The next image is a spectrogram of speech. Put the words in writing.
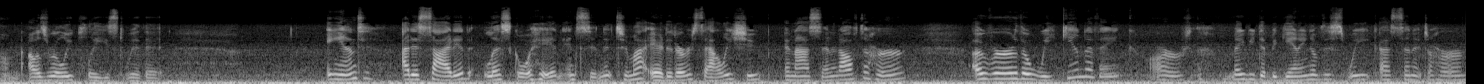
um, I was really pleased with it. And I decided, let's go ahead and send it to my editor, Sally Shoop, and I sent it off to her over the weekend, I think, or maybe the beginning of this week, I sent it to her.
